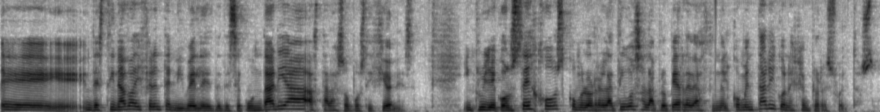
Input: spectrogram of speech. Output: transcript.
eh, destinado a diferentes niveles, desde secundaria hasta las oposiciones. Incluye consejos como los relativos a la propia redacción del comentario y con ejemplos resueltos.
